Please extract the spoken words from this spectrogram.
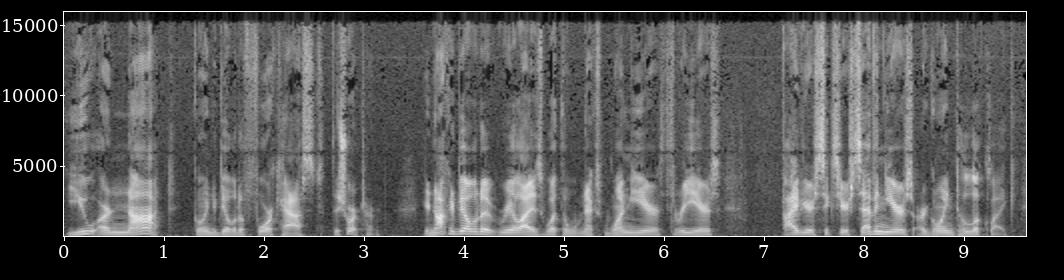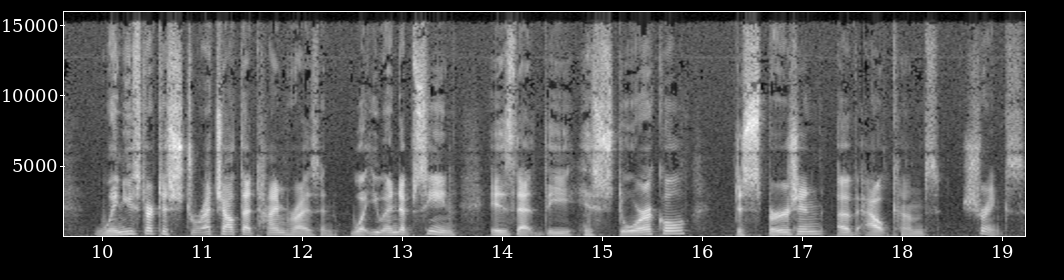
you are not going to be able to forecast the short term. You're not going to be able to realize what the next one year, three years, five years, six years, seven years are going to look like. When you start to stretch out that time horizon, what you end up seeing is that the historical dispersion of outcomes shrinks.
